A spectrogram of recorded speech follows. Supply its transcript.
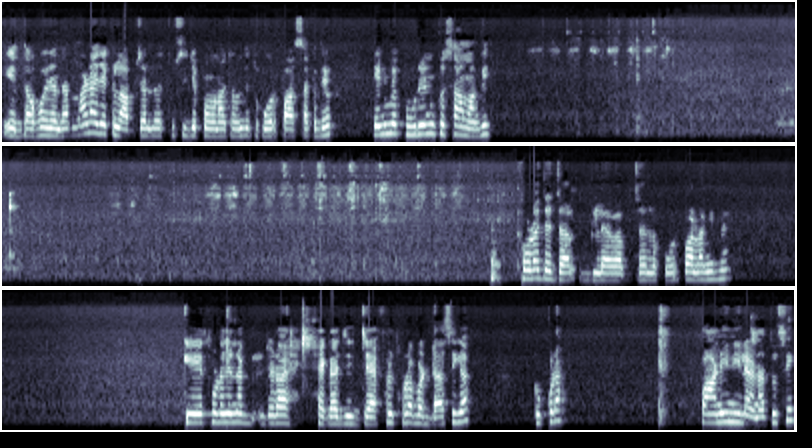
ਇਦਾਂ ਹੋ ਜਾਂਦਾ। ਮਾੜਾ ਜਿਹਾ ਗੁਲਾਬ ਜਲ ਤੁਸੀਂ ਜੇ ਪਾਉਣਾ ਚਾਹੁੰਦੇ ਤਾਂ ਹੋਰ ਪਾ ਸਕਦੇ ਹੋ। ਇਹਨੂੰ ਮੈਂ ਪੂਰੇ ਨੂੰ ਘਸਾਵਾਂਗੀ। ਥੋੜਾ ਜਿਹਾ ਜਲ, ਗੁਲਾਬ ਜਲ ਹੋਰ ਪਾ ਲਾਂਗੀ ਮੈਂ। ਕਿ ਥੋੜਾ ਜਿਹਾ ਨਾ ਜਿਹੜਾ ਹੈਗਾ ਜੀ, ਜੈਫਲ ਥੋੜਾ ਵੱਡਾ ਸੀਗਾ, ਟੁਕੜਾ। ਪਾਣੀ ਨਹੀਂ ਲੈਣਾ ਤੁਸੀਂ।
